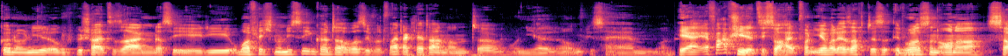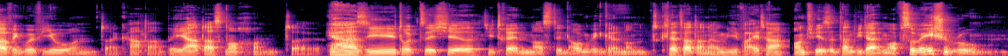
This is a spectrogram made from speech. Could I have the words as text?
Gönn O'Neill irgendwie Bescheid zu sagen, dass sie die Oberfläche noch nicht sehen könnte, aber sie wird weiterklettern und äh, O'Neill irgendwie Sam. Und ja, er verabschiedet sich so halb von ihr, weil er sagt, it was an honor serving with you und äh, Carter bejaht das noch und äh, ja, sie drückt sich äh, die Tränen aus den Augenwinkeln und klettert dann irgendwie weiter und wir sind dann wieder im Observation Room.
